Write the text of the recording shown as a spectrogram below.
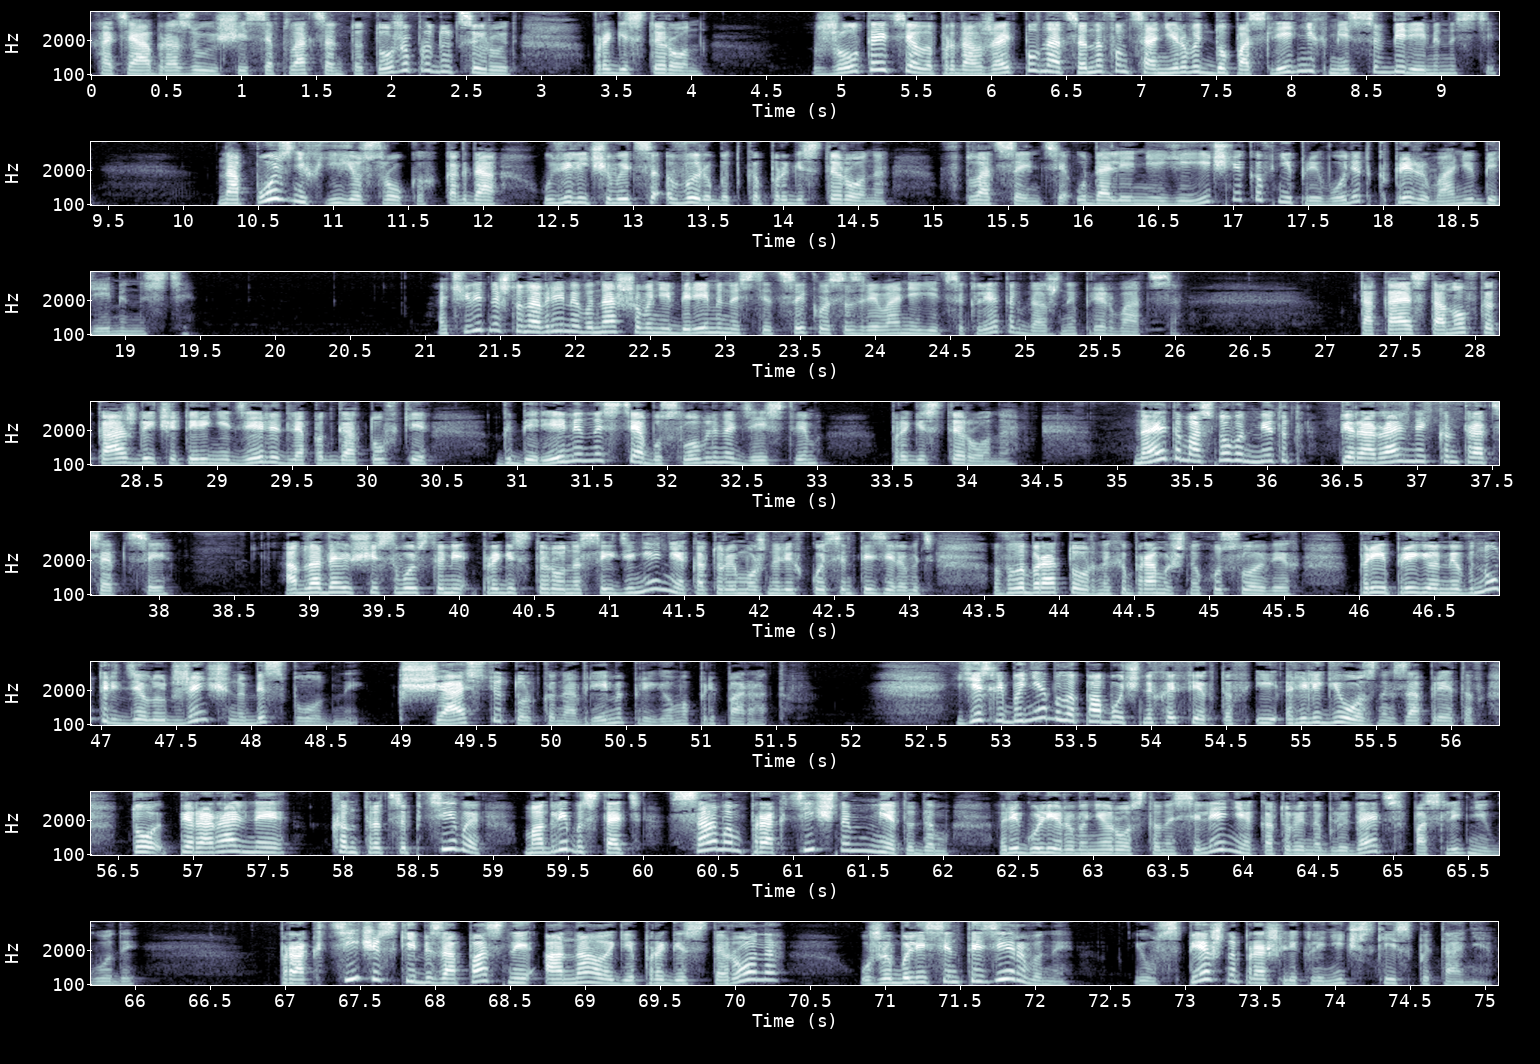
Хотя образующаяся плацента тоже продуцирует прогестерон, желтое тело продолжает полноценно функционировать до последних месяцев беременности. На поздних ее сроках, когда увеличивается выработка прогестерона – в плаценте удаление яичников не приводит к прерыванию беременности. Очевидно, что на время вынашивания беременности циклы созревания яйцеклеток должны прерваться. Такая остановка каждые четыре недели для подготовки к беременности обусловлена действием прогестерона. На этом основан метод пероральной контрацепции – обладающие свойствами прогестерона соединения, которые можно легко синтезировать в лабораторных и промышленных условиях, при приеме внутрь делают женщину бесплодной, к счастью, только на время приема препаратов. Если бы не было побочных эффектов и религиозных запретов, то пероральные контрацептивы могли бы стать самым практичным методом регулирования роста населения, который наблюдается в последние годы. Практически безопасные аналоги прогестерона уже были синтезированы и успешно прошли клинические испытания.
